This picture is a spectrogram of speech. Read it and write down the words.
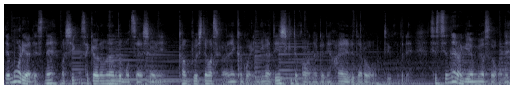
で毛利はですね、まあ、先ほども何度もお伝えしたように完封してますからね。過去に苦手意識とかはなくね入れるだろうということで接戦でのゲーム予想がね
